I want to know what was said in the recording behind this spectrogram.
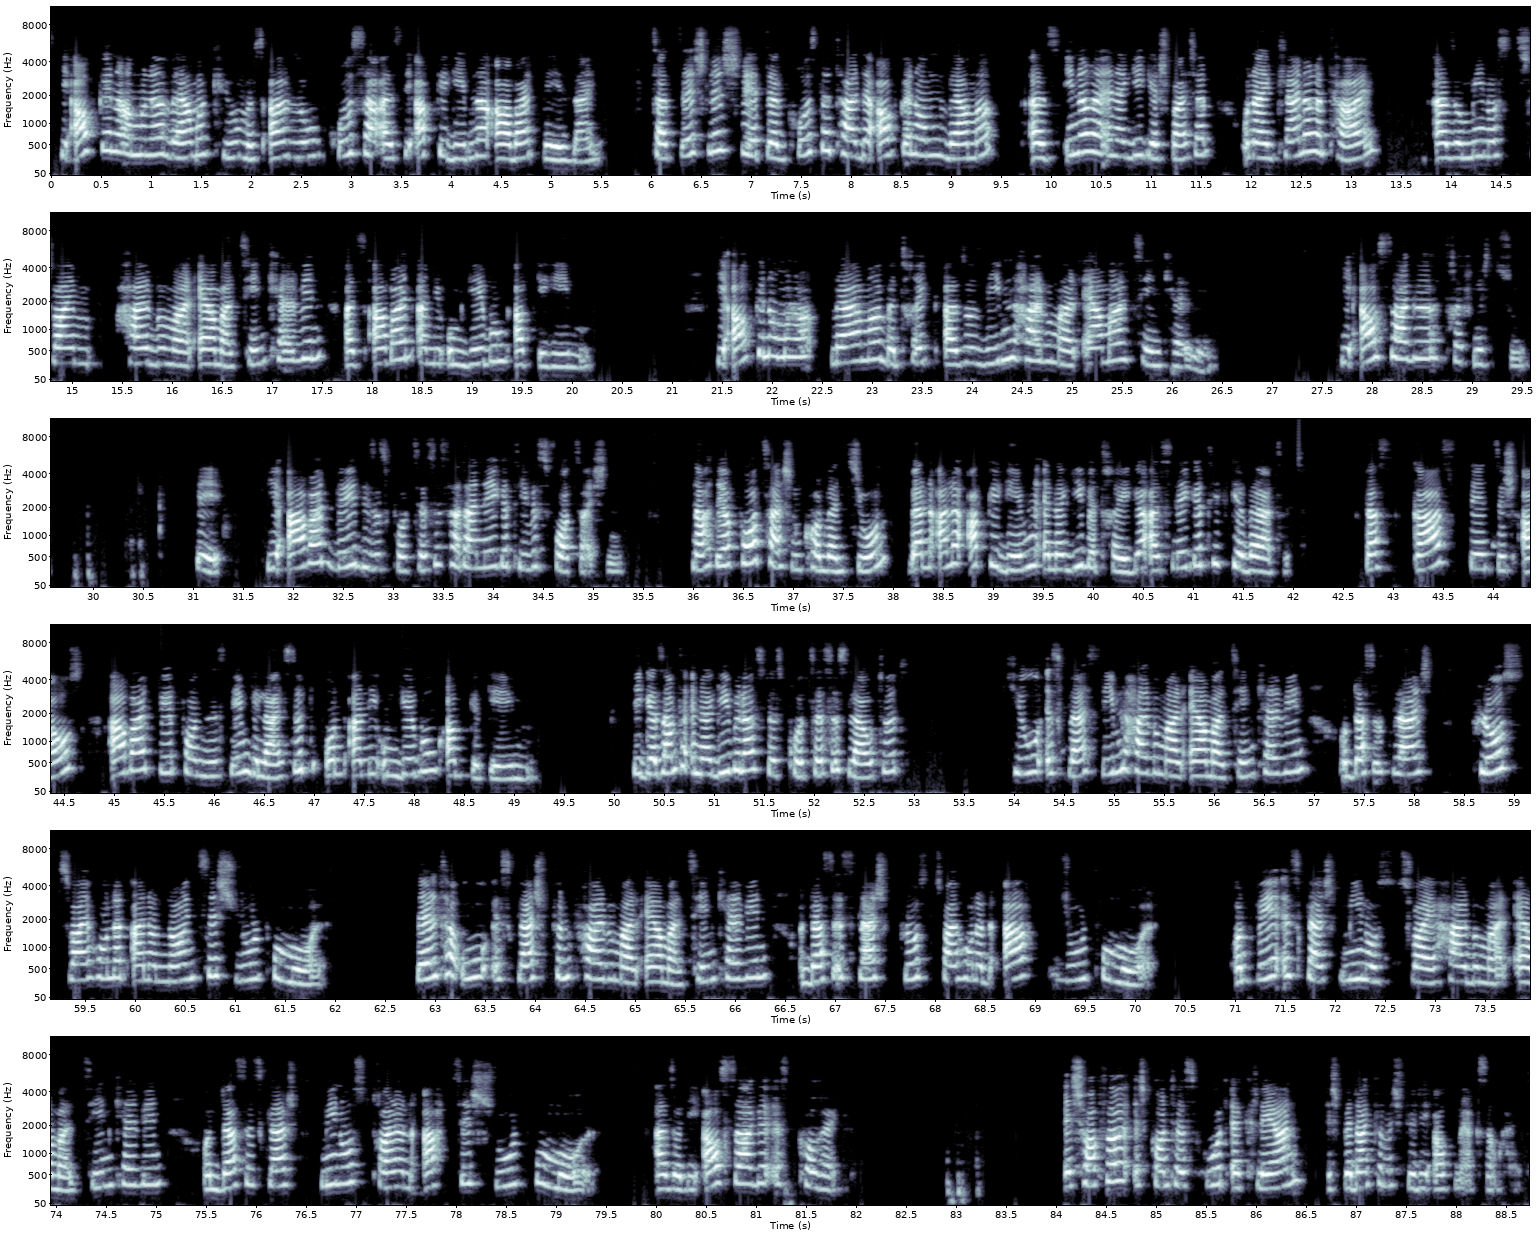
Die aufgenommene Wärme Q muss also größer als die abgegebene Arbeit W sein. Tatsächlich wird der größte Teil der aufgenommenen Wärme als innere Energie gespeichert und ein kleinerer Teil, also minus 2 halbe mal R mal 10 Kelvin, als Arbeit an die Umgebung abgegeben. Die aufgenommene Wärme beträgt also 7 halbe mal R mal 10 Kelvin. Die Aussage trifft nicht zu. Die Arbeit W dieses Prozesses hat ein negatives Vorzeichen. Nach der Vorzeichenkonvention werden alle abgegebenen Energiebeträge als negativ gewertet. Das Gas dehnt sich aus, Arbeit wird vom System geleistet und an die Umgebung abgegeben. Die gesamte Energiebilanz des Prozesses lautet Q ist gleich 7 halbe mal R mal 10 Kelvin und das ist gleich plus 291 Joule pro Mol. Delta U ist gleich 5 halbe mal R mal 10 Kelvin und das ist gleich plus 208 Joule pro Mol. Und W ist gleich minus 2 halbe mal R mal 10 Kelvin und das ist gleich minus 83 Joule pro Mol. Also die Aussage ist korrekt. Ich hoffe, ich konnte es gut erklären. Ich bedanke mich für die Aufmerksamkeit.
